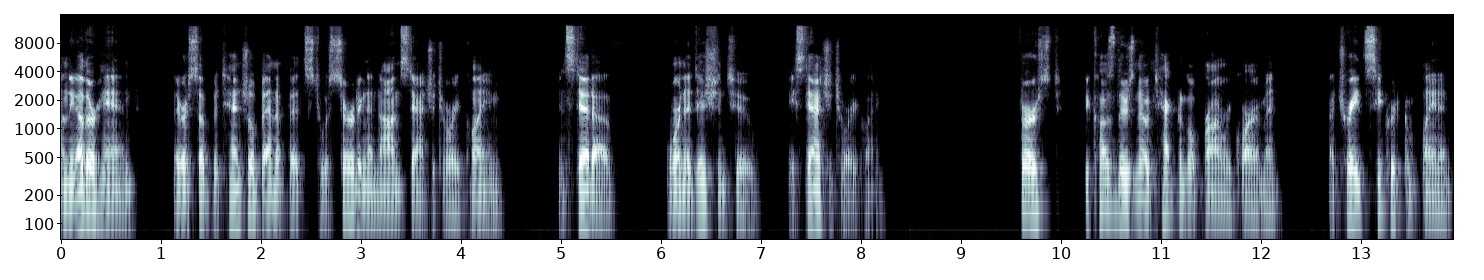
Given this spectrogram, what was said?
On the other hand, there are some potential benefits to asserting a non statutory claim instead of, or in addition to, a statutory claim. First, because there's no technical prong requirement, a trade secret complainant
